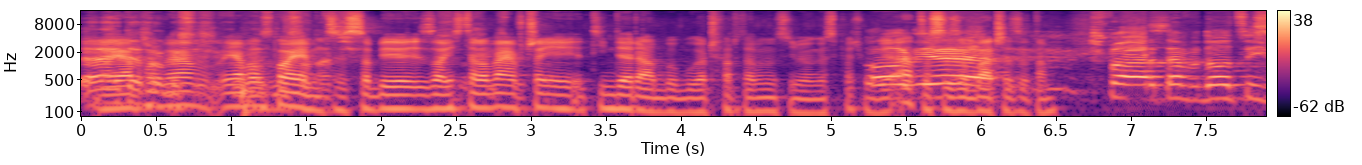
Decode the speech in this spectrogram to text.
No ja, też powiem ja wam powiem, dać. sobie zainstalowałem wczoraj Tindera, bo była czwarta w nocy, nie mogłem spać. Mówię, O a to sobie zobaczę, co tam. Czwarta w nocy i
